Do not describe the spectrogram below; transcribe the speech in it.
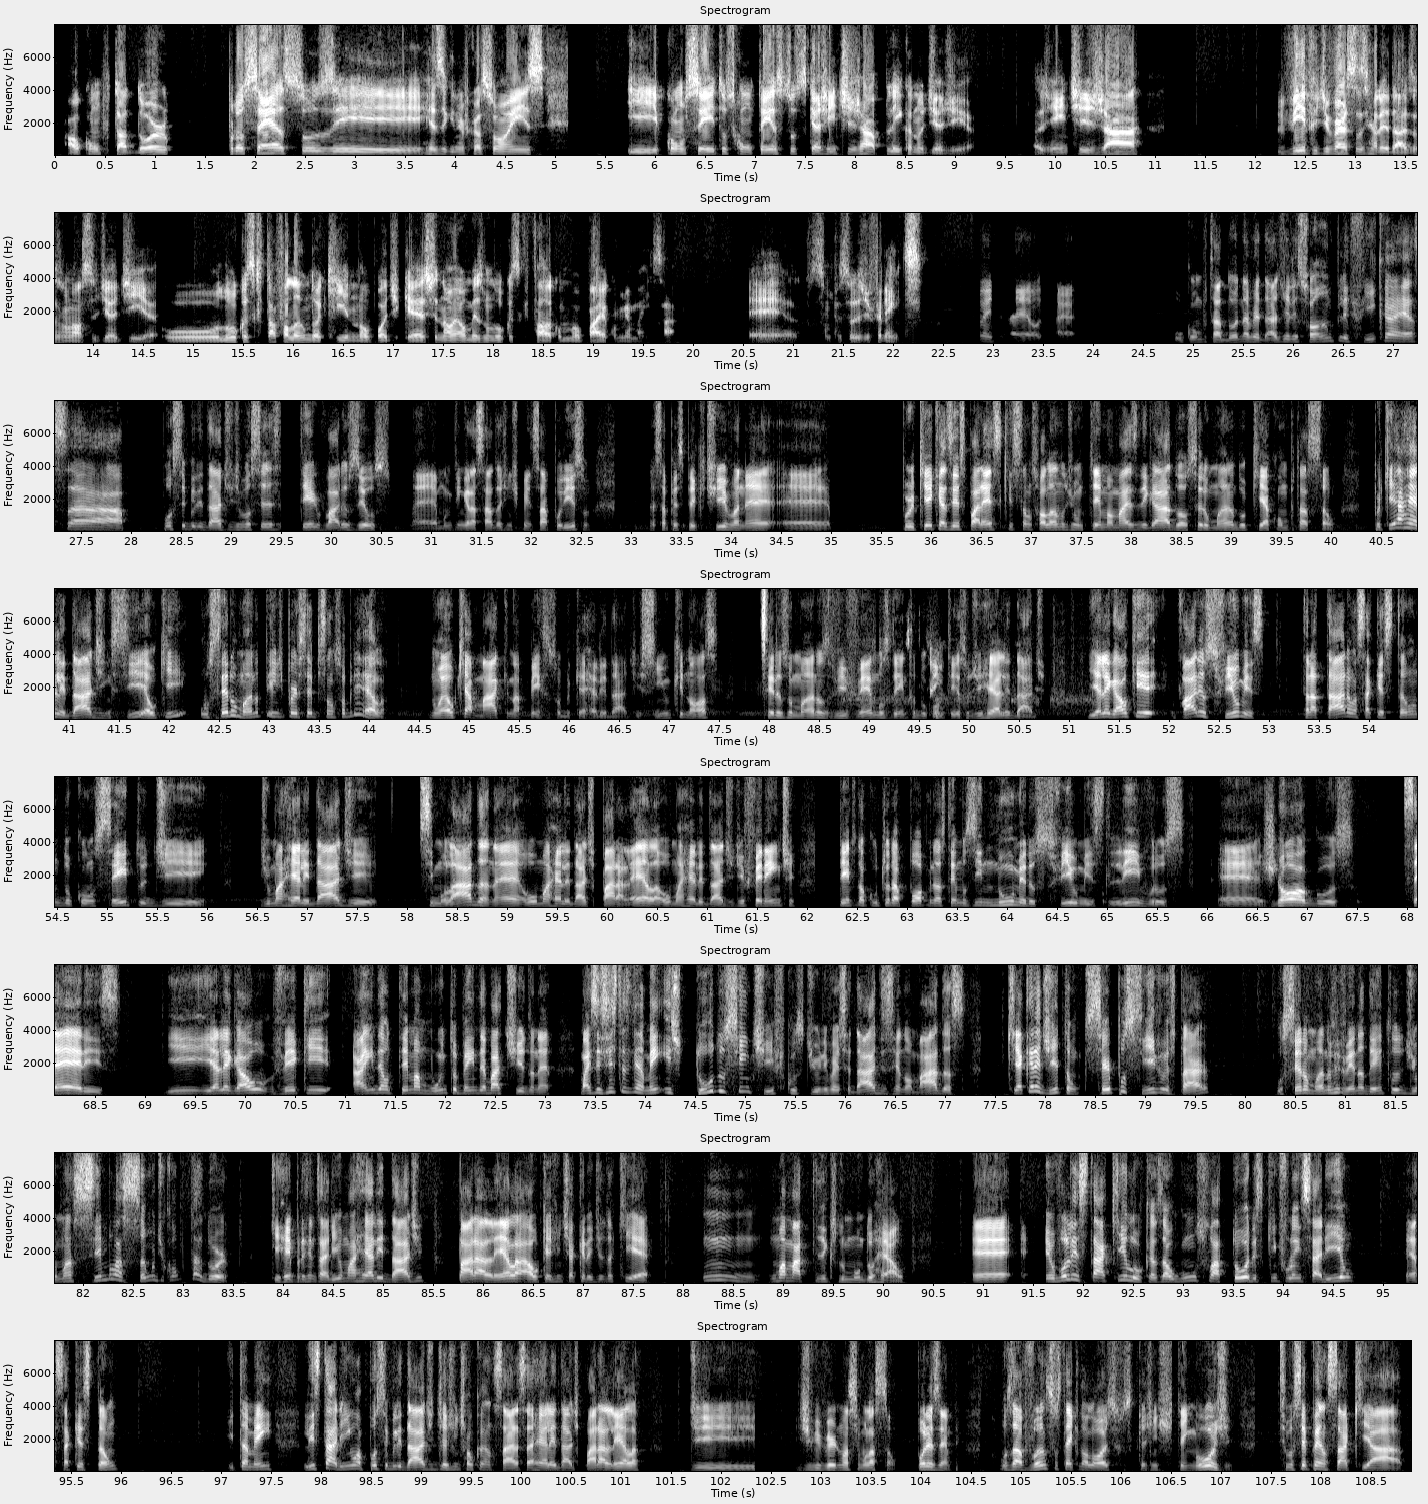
ao computador processos e resignificações e conceitos, contextos que a gente já aplica no dia a dia. A gente já vive diversas realidades no nosso dia a dia. O Lucas que está falando aqui no podcast não é o mesmo Lucas que fala com meu pai e com minha mãe, sabe? É, são pessoas diferentes. É, é, o computador, na verdade, ele só amplifica essa possibilidade de você ter vários eus. Né? É muito engraçado a gente pensar por isso, nessa perspectiva, né? É... Por que, que às vezes parece que estamos falando de um tema mais ligado ao ser humano do que à computação? Porque a realidade em si é o que o ser humano tem de percepção sobre ela. Não é o que a máquina pensa sobre o que é realidade, e sim o que nós, seres humanos, vivemos dentro do contexto de realidade. E é legal que vários filmes trataram essa questão do conceito de, de uma realidade simulada, né? Ou uma realidade paralela, ou uma realidade diferente. Dentro da cultura pop, nós temos inúmeros filmes, livros, é, jogos, séries. E, e é legal ver que ainda é um tema muito bem debatido, né? Mas existem também estudos científicos de universidades renomadas que acreditam ser possível estar o ser humano vivendo dentro de uma simulação de computador, que representaria uma realidade paralela ao que a gente acredita que é um, uma Matrix do mundo real. É, eu vou listar aqui, Lucas, alguns fatores que influenciariam essa questão E também listariam a possibilidade de a gente alcançar essa realidade paralela de, de viver numa simulação. Por exemplo, os avanços tecnológicos que a gente tem hoje, se você pensar que a.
